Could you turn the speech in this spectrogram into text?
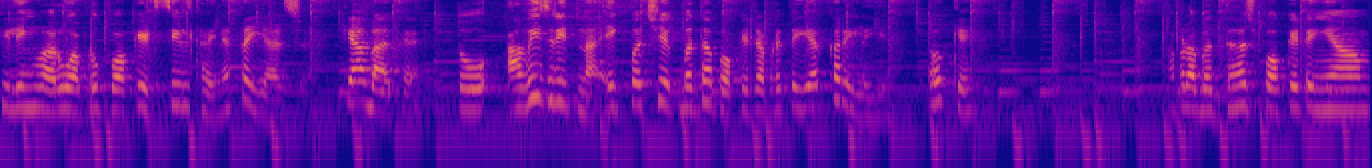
ફિલિંગવાળું આપણું પોકેટ સીલ થઈને તૈયાર છે. ક્યાં બાત હે? તો આવી જ રીતના એક પછી એક બધા પોકેટ આપણે તૈયાર કરી લઈએ. ઓકે. આપણા બધા જ પોકેટ અહીંયા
